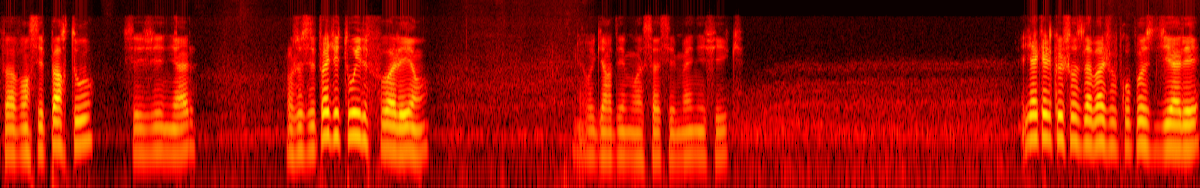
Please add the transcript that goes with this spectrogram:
Peut avancer partout, c'est génial. Alors je sais pas du tout où il faut aller. Hein. Mais regardez-moi ça, c'est magnifique. Il y a quelque chose là-bas, je vous propose d'y aller.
